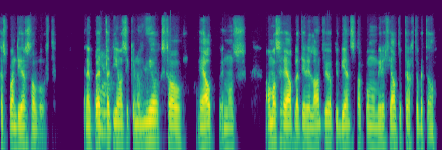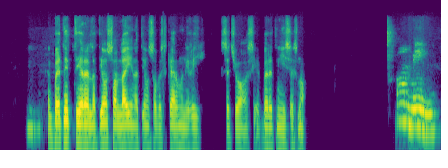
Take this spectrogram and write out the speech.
gespandeer sal word. En ek bid ja. dat U ons ekonomie ook sal help en ons almal sal help dat hierdie land weer op die been sal kom om hierdie geld ook terug te betaal. Mhm. Ek bid net Here dat U ons sal lei en dat U ons sal beskerm in hierdie situasie. Ek bid dit in Jesus naam. Amen.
